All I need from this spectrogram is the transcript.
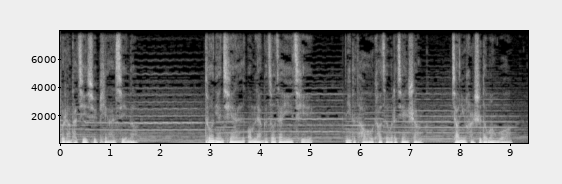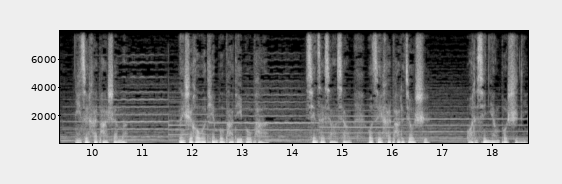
不让他继续平安喜呢？多年前，我们两个坐在一起，你的头靠在我的肩上，小女孩似的问我：你最害怕什么？那时候我天不怕地不怕，现在想想，我最害怕的就是。我的新娘不是你。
